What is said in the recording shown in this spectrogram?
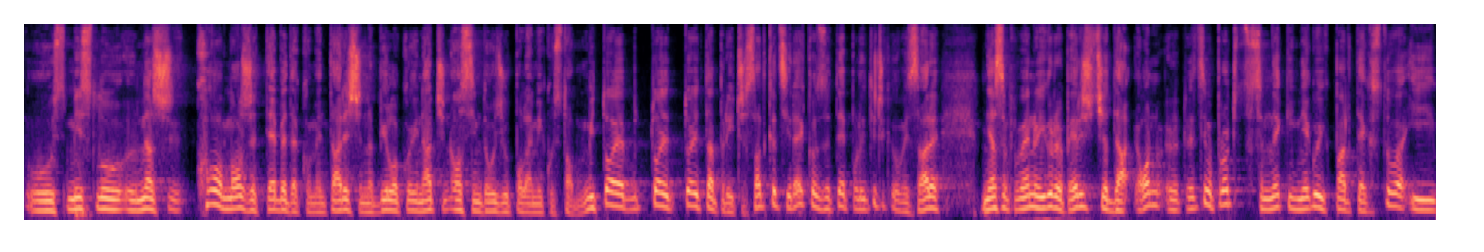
u smislu, znaš, ko može tebe da komentariše na bilo koji način, osim da uđe u polemiku s tobom. I to je, to je, to je ta priča. Sad kad si rekao za te političke komesare, ja sam pomenuo Igora Perišića da on, recimo, pročitao sam nekih njegovih par tekstova i,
